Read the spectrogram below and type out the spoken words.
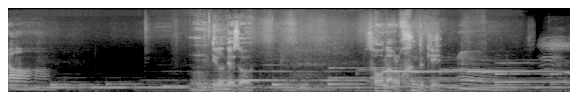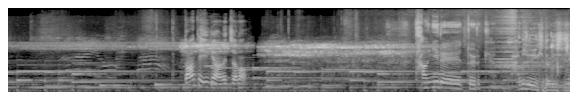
아. 음, 이런 데서 서운함을 확 느끼. 나한테 얘기 안 했잖아. 당일에 또 이렇게 하루 종일 기다리시지.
